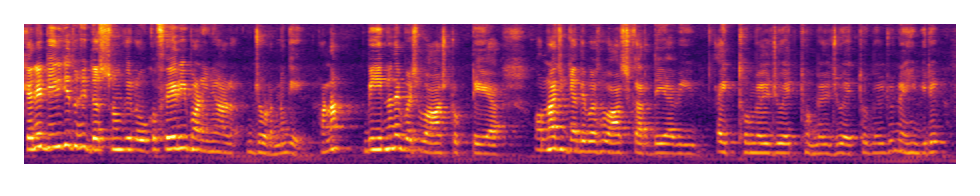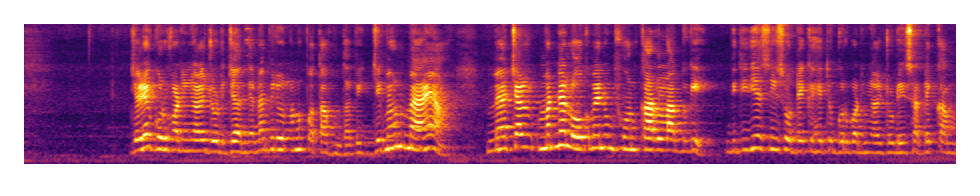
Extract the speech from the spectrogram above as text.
ਕਹਿੰਦੇ ਦੀਦੀ ਜੀ ਤੁਸੀਂ ਦੱਸੋਗੇ ਲੋਕ, ਫੇਰ ਹੀ ਬਾਣੀ ਨਾਲ ਜੁੜਨਗੇ, ਹਨਾ? ਵੀ ਇਹਨਾਂ ਦੇ ਵਿਸ਼ਵਾਸ ਟੁੱਟੇ ਆ, ਉਹਨਾਂ ਚੀਜ਼ਾਂ ਦੇ ਵਿਸ਼ਵਾਸ ਕਰਦੇ ਆ ਵੀ ਇੱਥੋਂ ਮਿਲ ਜੂ ਇੱਥੋਂ ਮਿਲ ਜੂ ਇੱਥੋਂ ਮਿਲ ਜੂ ਨਹੀਂ ਵੀਰੇ ਜਿਹੜੇ ਗੁਰਬਾਣੀ ਨਾਲ ਜੁੜ ਜਾਂਦੇ ਨਾ ਵੀਰ, ਉਹਨਾਂ ਨੂੰ ਪਤਾ ਹੁੰਦਾ ਵੀ ਜਿਵੇਂ ਹੁਣ ਮੈਂ ਆ, ਮੈਂ ਚੱਲ ਮੰਨਿਆ ਲੋਕ ਮੈਨੂੰ ਫੋਨ ਕਰਨ ਲੱਗ ਗਏ ਵੀ ਦੀਦੀ ਅਸੀਂ ਤੁਹਾਡੇ ਕਹੇ ਤੋਂ ਗੁਰਬਾਣੀ ਨਾਲ ਜੁੜੇ ਸਾਡੇ ਕੰਮ।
